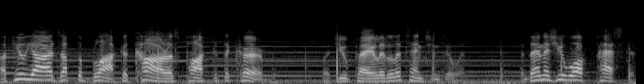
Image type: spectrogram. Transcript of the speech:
A few yards up the block, a car is parked at the curb, but you pay little attention to it. And then as you walk past it,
